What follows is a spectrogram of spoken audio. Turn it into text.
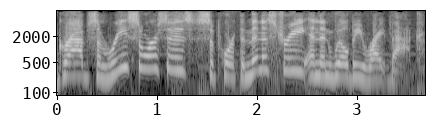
grab some resources, support the ministry, and then we'll be right back.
